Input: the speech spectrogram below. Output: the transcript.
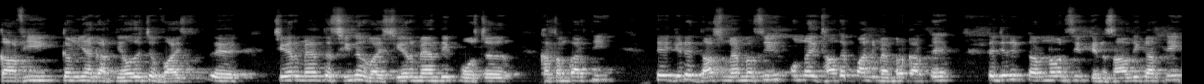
ਕਾਫੀ ਕਮੀਆਂ ਕਰਤੀਆਂ। ਉਹਦੇ ਚ ਵਾਈਸ ਚੇਅਰਮੈਨ ਤੇ ਸੀਨੀਅਰ ਵਾਈਸ ਚੇਅਰਮੈਨ ਦੀ ਪੋਸਟ ਖਤਮ ਕਰਤੀ ਤੇ ਜਿਹੜੇ 10 ਮੈਂਬਰ ਸੀ, ਉਹਨਾਂ ਦੀ ਥਾਂ ਤੇ 5 ਮੈਂਬਰ ਕਰਤੇ ਤੇ ਜਿਹੜੀ ਟਰਨਓਵਰ ਸੀ 3 ਸਾਲ ਦੀ ਕਰਤੀ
